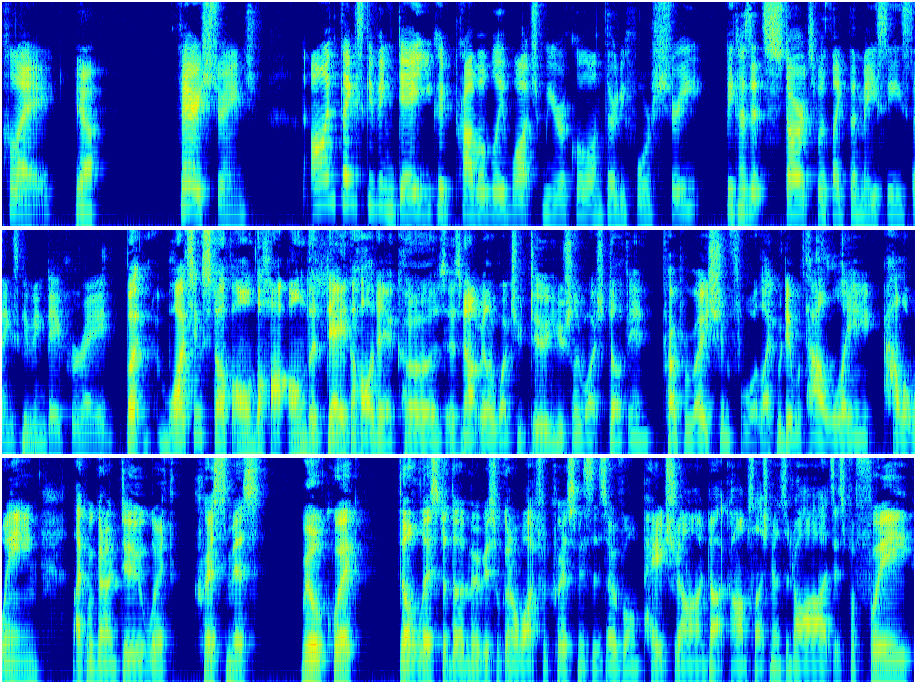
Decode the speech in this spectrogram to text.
play. Yeah. Very strange. On Thanksgiving Day, you could probably watch Miracle on 34th Street because it starts with like the Macy's Thanksgiving Day parade. But watching stuff on the ho- on the day the holiday occurs is not really what you do. You usually watch stuff in preparation for it, like we did with Halloween. Halloween, like we're gonna do with Christmas. Real quick, the list of the movies we're gonna watch for Christmas is over on Patreon.com slash Nerds at Odds. It's for free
